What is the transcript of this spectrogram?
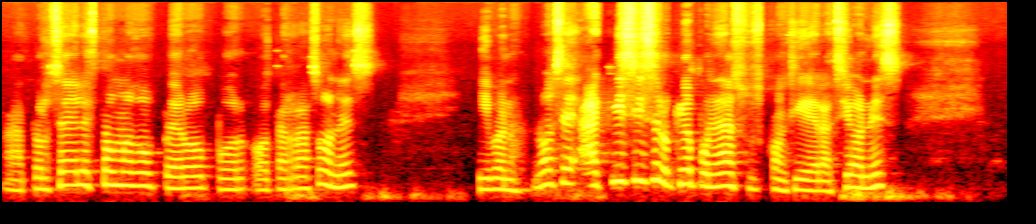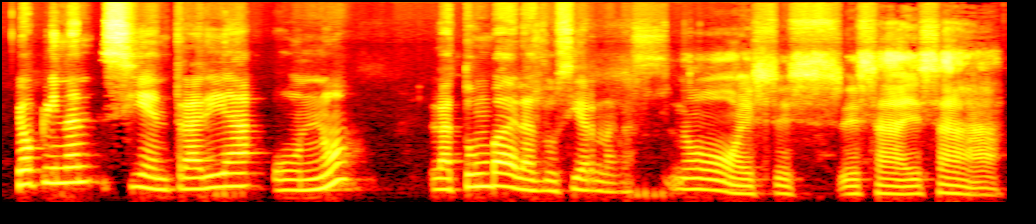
a torcer el estómago, pero por otras razones. Y bueno, no sé, aquí sí se lo quiero poner a sus consideraciones. ¿Qué opinan si entraría o no la tumba de las luciérnagas? No, es, es esa, esa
